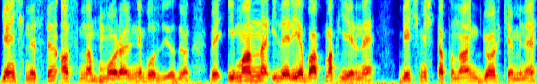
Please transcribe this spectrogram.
genç neslin aslında moralini bozuyordu ve imanla ileriye bakmak yerine geçmiş tapınağın görkemine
